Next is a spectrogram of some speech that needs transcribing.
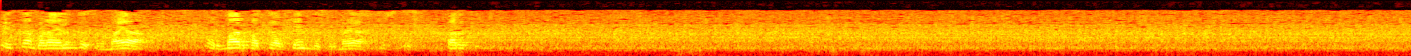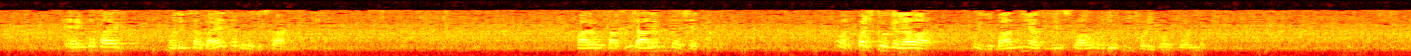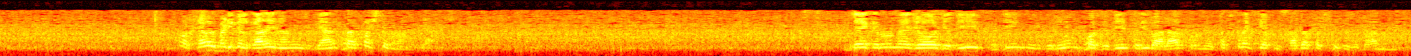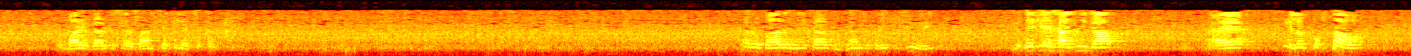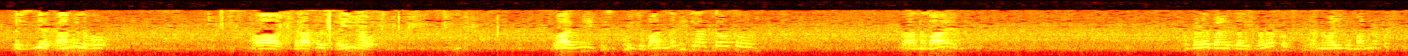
اتنا بڑا علم کا سرمایہ اور مار پت کا فیم کا سرمایہ اس کو فرق۔ ایک دفعہ ایک مودی صاحب آئے تھے بلوچستان میں۔ فارغ تاثیر عالم کیسے تھے اور پشتوں کے علاوہ کوئی زبان نہیں آتی اس کو اردو تھوڑی بہت بول لیتے۔ اور خیبر میڈیکل کالج میں نے بیان کرا پشت بنانے بیان لیکن انہوں نے جو جدید قدیم علوم اور جدید قریب حالات پر انہوں نے تبصرہ کیا، اپنی سادہ پشتو کی زبان میں ہمارے ڈاکٹر صاحبان چکلے چکر۔ بعد میں کہا کہ سے بڑی خوشی ہوئی کہ دیکھیں اس آدمی کا ہے، علم پختہ ہو، تجزیہ کامل ہو اور شرافت صحیح ہو۔ تو آدمی کسی کوئی زبان نہ بھی جانتا ہو تو رہنمائے بڑے بڑے دلشورہ تو رہنمائی کو ماننا پڑتا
